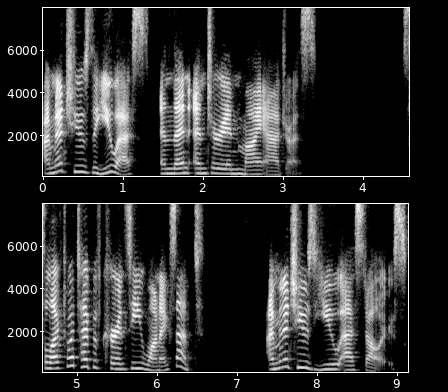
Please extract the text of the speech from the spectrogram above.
I'm going to choose the US and then enter in my address. Select what type of currency you want to accept. I'm going to choose US dollars.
